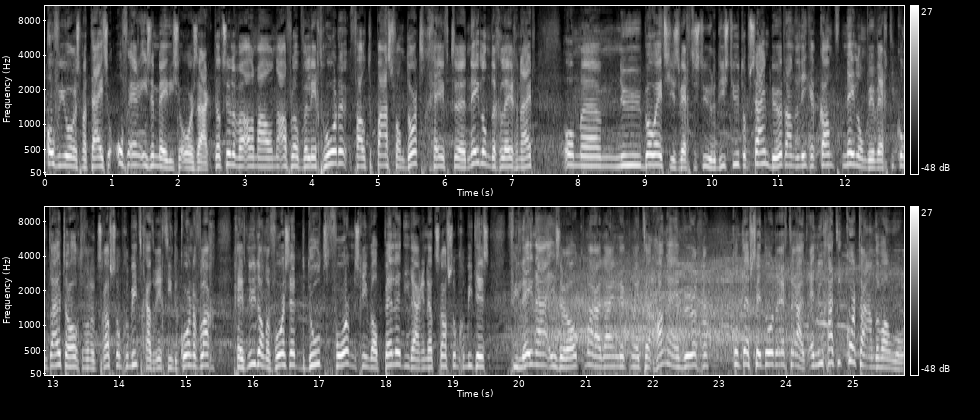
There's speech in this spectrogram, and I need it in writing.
over Joris Matthijssen. Of er is een medische oorzaak. Dat zullen we allemaal na afloop wellicht horen. Foute paas van Dort geeft uh, Nederland de gelegenheid om uh, nu Boetius weg te sturen. Die stuurt op zijn beurt aan de linkerkant Nederland weer weg. Die komt uit de hoogte van het strafschopgebied. Gaat richting de cornervlag. Geeft nu dan een voorzet bedoeld voor misschien wel Pelle die daar in dat strafschopgebied is. Filena is er ook. Maar uiteindelijk met uh, hangen en wurgen komt FC Dordrecht eruit. En nu gaat hij korter aan de wandel.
